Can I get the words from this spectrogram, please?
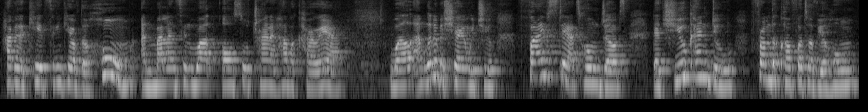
having the kids taking care of the home and balancing while also trying to have a career. Well, I'm going to be sharing with you five stay-at-home jobs that you can do from the comfort of your home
